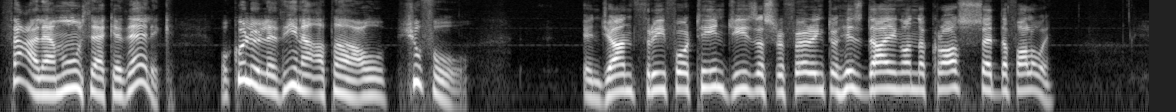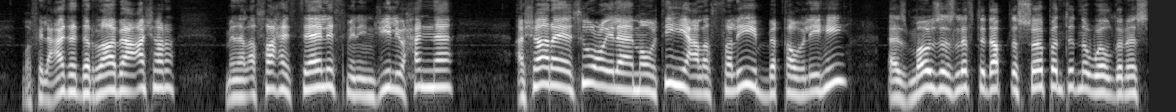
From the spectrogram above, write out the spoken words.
فعل موسى كذلك وكل الذين أطاعوا شفوا In John 3:14, Jesus referring to his dying on the cross said the following: وفي العدد الرابع عشر من الأصحاح الثالث من إنجيل يوحنا أشار يسوع إلى موته على الصليب بقوله As Moses lifted up the serpent in the wilderness,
